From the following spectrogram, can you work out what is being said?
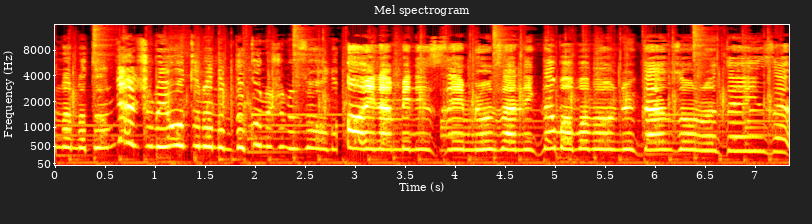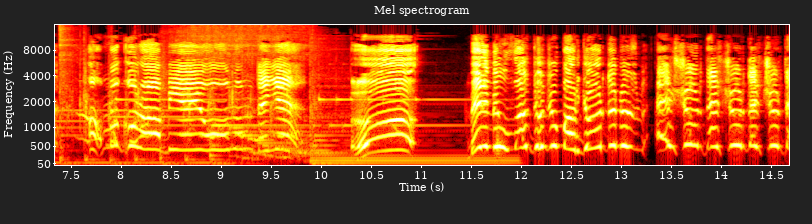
Sonradan anlatalım. Gel şuraya oturalım da konuşuruz oğlum. Ailem beni sevmiyor özellikle babam öldükten sonra teyze. Ama kurabiye oğlum da ye. Aa, benim bir ufak çocuğum var gördünüz mü? E şurada şurada şurada.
